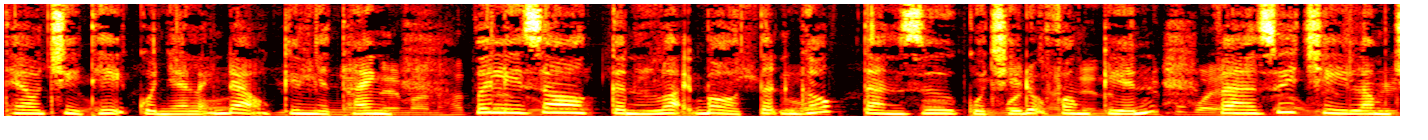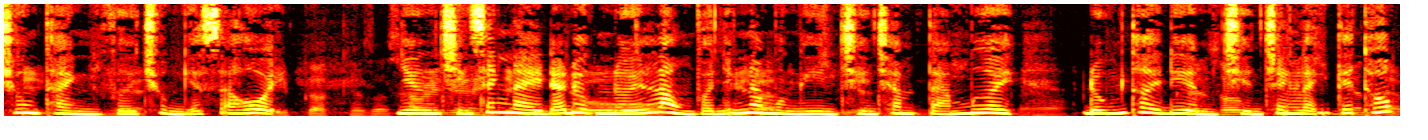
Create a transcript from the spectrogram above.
theo chỉ thị của nhà lãnh đạo Kim Nhật Thành, với lý do cần loại bỏ tận gốc tàn dư của chế độ phong kiến và duy trì lòng trung thành với chủ nghĩa xã hội. Nhưng chính sách này đã được nới lỏng vào những năm 1980, đúng thời điểm chiến tranh lạnh kết thúc,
